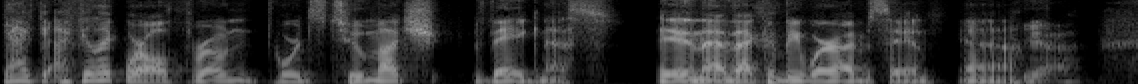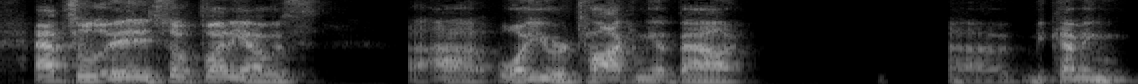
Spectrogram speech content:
yeah, I, I feel like we're all thrown towards too much vagueness, and that that could be where I'm saying, yeah, yeah, absolutely. It's so funny. I was uh, while you were talking about uh, becoming,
